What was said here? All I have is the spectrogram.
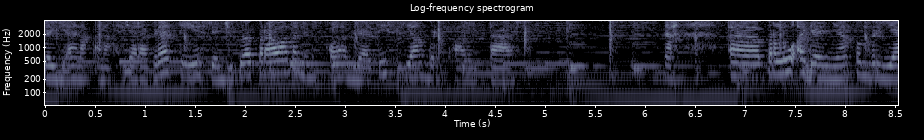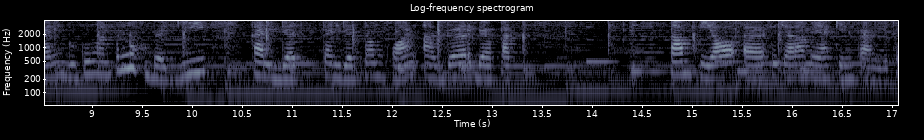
bagi anak-anak secara gratis dan juga perawatan dan sekolah gratis yang berkualitas. Perlu adanya pemberian dukungan penuh bagi kandidat-kandidat perempuan agar dapat tampil uh, secara meyakinkan gitu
